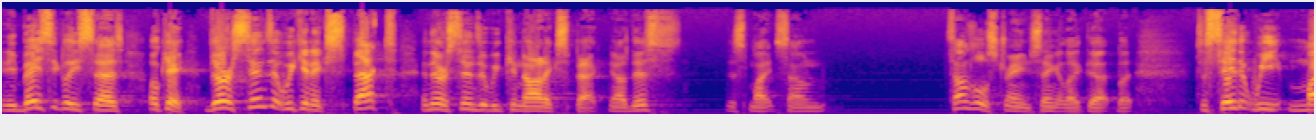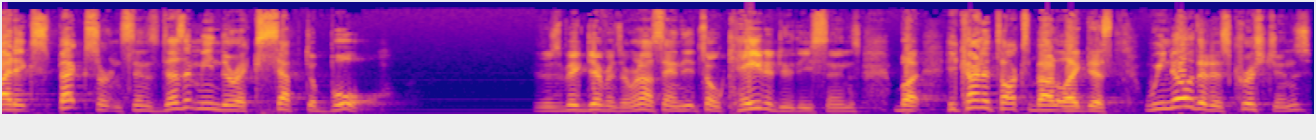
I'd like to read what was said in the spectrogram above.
and he basically says, okay, there are sins that we can expect, and there are sins that we cannot expect. Now, this, this might sound, sounds a little strange saying it like that, but to say that we might expect certain sins doesn't mean they're acceptable. There's a big difference. And we're not saying it's okay to do these sins, but he kind of talks about it like this. We know that as Christians,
